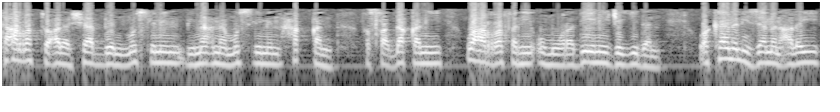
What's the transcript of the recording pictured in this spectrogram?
تعرفت على شاب مسلم بمعنى مسلم حقا فصدقني وعرفني أمور ديني جيدا وكان لزاما علي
